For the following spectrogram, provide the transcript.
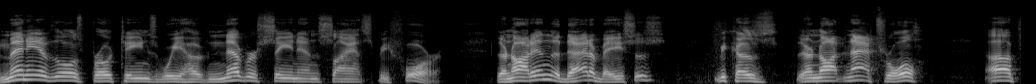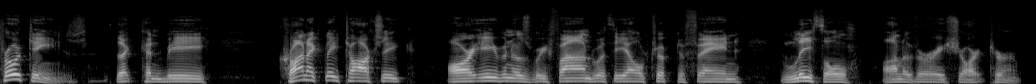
Many of those proteins we have never seen in science before. They're not in the databases because they're not natural uh, proteins that can be chronically toxic or even as we found with the L-tryptophan, lethal on a very short term.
